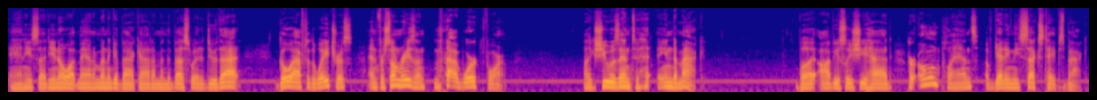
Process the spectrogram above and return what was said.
and he said, "You know what, man? I'm gonna get back at him, and the best way to do that, go after the waitress." And for some reason, that worked for him. Like she was into into Mac. But obviously, she had her own plans of getting these sex tapes back,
